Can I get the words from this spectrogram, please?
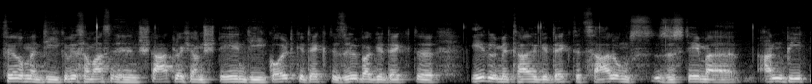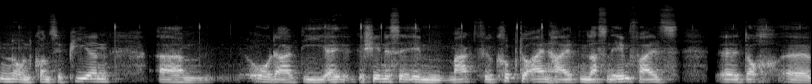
Firmen, die gewissermaßen in den Startlöchern stehen, die goldgedeckte, silbergedeckte, edelmetallgedeckte Zahlungssysteme anbieten und konzipieren. Ähm, oder die äh, Geschehnisse im Markt für Kryptoeinheiten lassen ebenfalls äh, doch äh,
